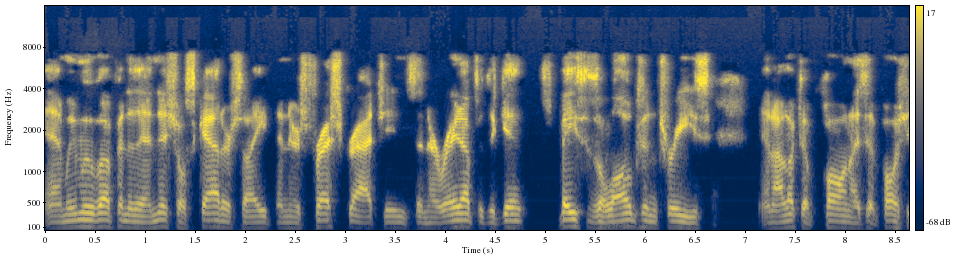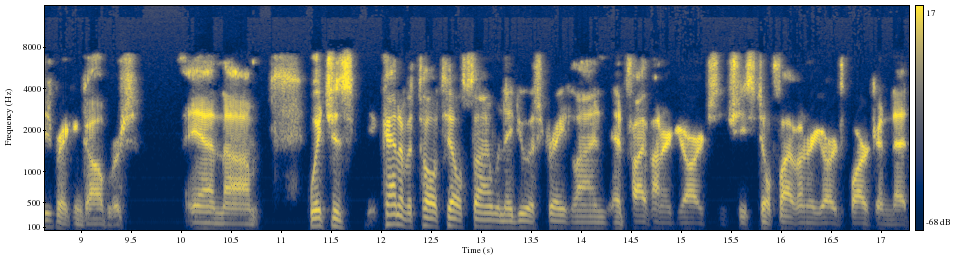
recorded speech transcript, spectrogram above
and we move up into the initial scatter site and there's fresh scratchings and they're right up at the bases of logs and trees. And I looked at Paul and I said, Paul, she's breaking gobblers. And, um, which is kind of a tall tale sign when they do a straight line at 500 yards and she's still 500 yards barking that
